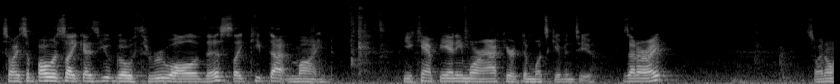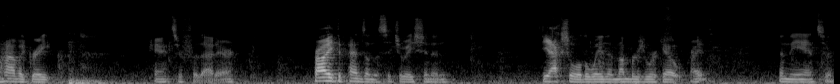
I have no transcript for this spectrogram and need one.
So I suppose like as you go through all of this, like keep that in mind. You can't be any more accurate than what's given to you. Is that all right? So I don't have a great answer for that, Aaron. Probably depends on the situation and the actual, the way the numbers work out, right? And the answer.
